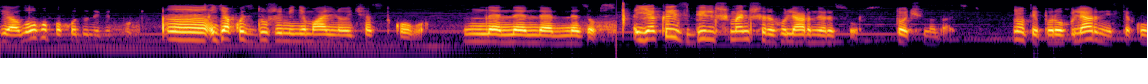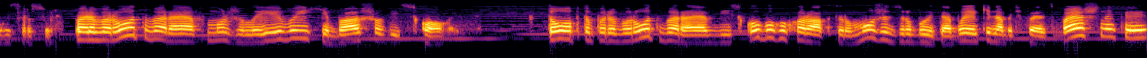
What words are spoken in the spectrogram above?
діалогу, походу, не відбулося. Якось дуже мінімально і частково. Не, не, не, не зовсім. Якийсь більш-менш регулярний ресурс точно дасть. Ну, типу, регулярність якогось ресурсу. Переворот в РФ можливий хіба що військовий. Тобто переворот в РФ військового характеру можуть зробити або які-небудь ФСБшники,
